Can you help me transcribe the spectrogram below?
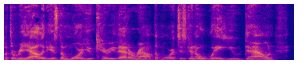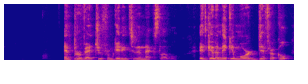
But the reality is, the more you carry that around, the more it's just going to weigh you down and prevent you from getting to the next level it's going to make it more difficult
